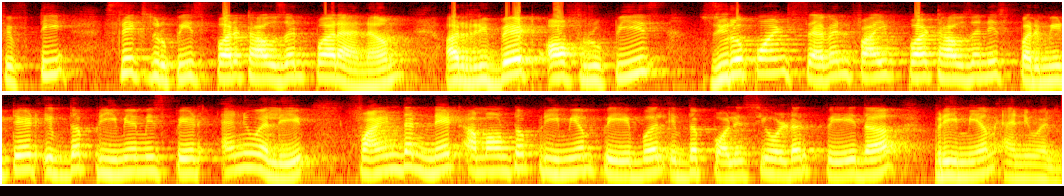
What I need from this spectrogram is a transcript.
fifty six rupees per thousand per annum rebate of rupees zero point seven five per thousand is permitted if the premium is paid annually find the net amount of premium payable if the policy holder pay the premium annually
